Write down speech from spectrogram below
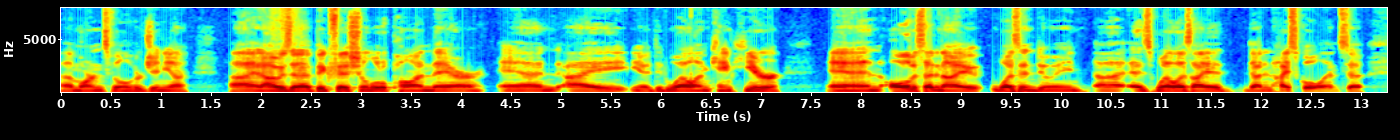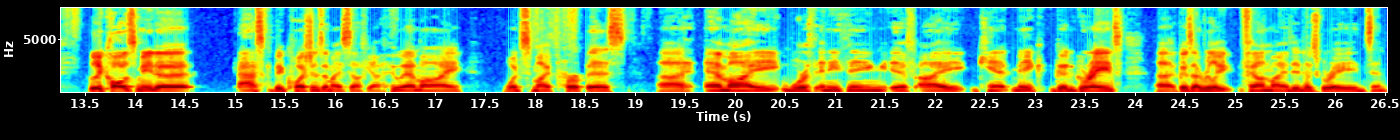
Martinsville, Virginia, uh, and I was a big fish in a little pond there, and I, you know, did well and came here, and all of a sudden I wasn't doing uh, as well as I had done in high school, and so it really caused me to ask big questions of myself. Yeah, who am I? What's my purpose? Uh, am I worth anything if I can't make good grades? Because uh, I really found my identity grades, and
